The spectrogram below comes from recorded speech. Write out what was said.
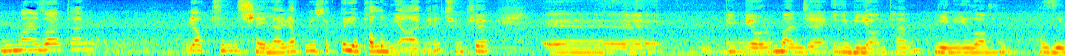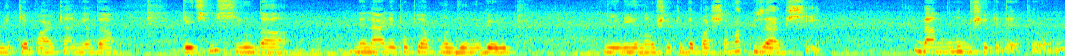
Bunlar zaten yaptığımız şeyler. Yapmıyorsak da yapalım yani. Çünkü ee, bilmiyorum bence iyi bir yöntem. Yeni yıla hazırlık yaparken ya da geçmiş yılda neler yapıp yapmadığını görüp yeni yıla o şekilde başlamak güzel bir şey. Ben bunu bu şekilde yapıyorum.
